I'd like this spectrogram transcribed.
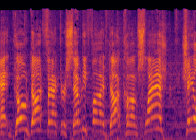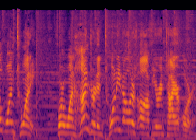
at go.factor75.com slash chael120 for $120 off your entire order.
